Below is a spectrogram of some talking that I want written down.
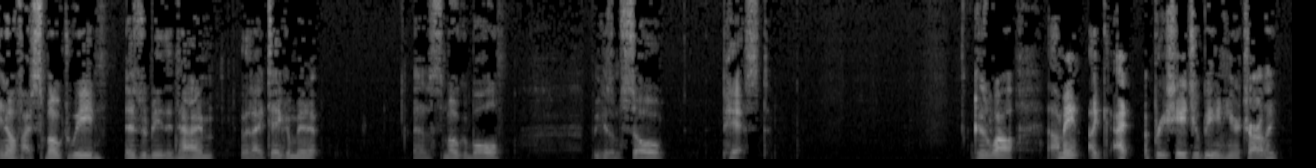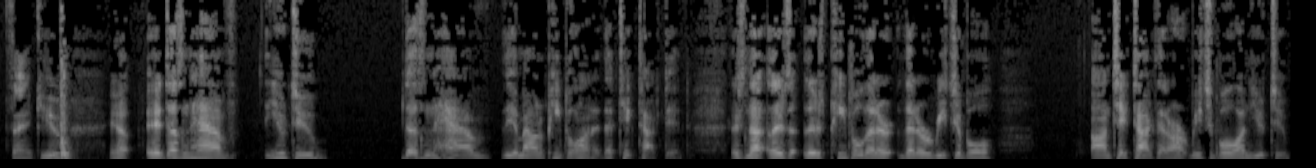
You know, if I smoked weed, this would be the time that I take a minute and smoke a bowl because I'm so pissed. Because while I mean, I, I appreciate you being here, Charlie. Thank you. Yep. It doesn't have YouTube doesn't have the amount of people on it that TikTok did. There's not there's there's people that are that are reachable on TikTok that aren't reachable on YouTube.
